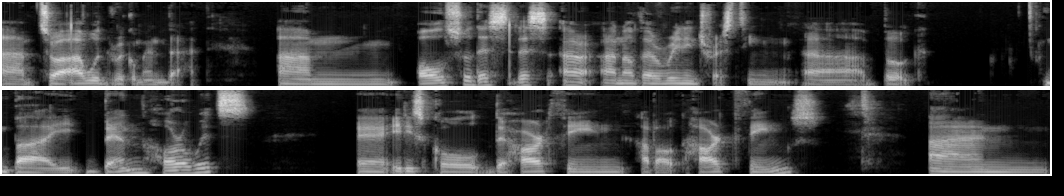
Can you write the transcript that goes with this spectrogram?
Um, so I would recommend that. Um, also, this this uh, another really interesting uh, book by Ben Horowitz. Uh, it is called "The Hard Thing About Hard Things," and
